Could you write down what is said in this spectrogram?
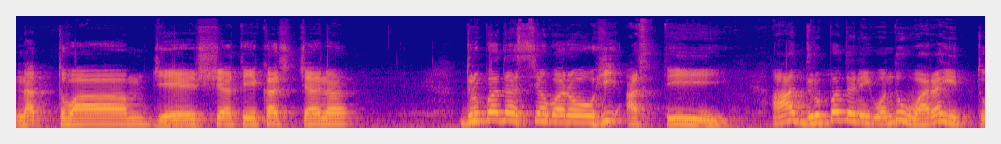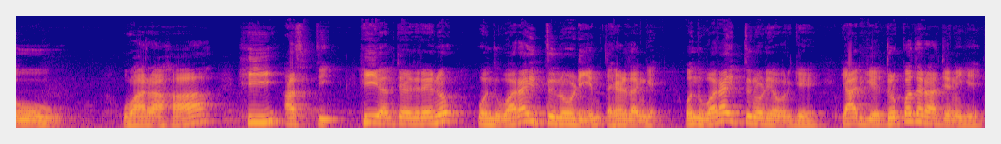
ನತ್ವಾಂ ಜೇಷ್ಯತಿ ಕಶ್ಚನ. ದೃಪದಸ್ಯ ವರೋ ಹಿ ಅಸ್ತಿ. ಆ ದೃಪದನಿಗೊಂದು ವರ ಇತ್ತು. ವರಹ ಹಿ ಅಸ್ತಿ. ಹಿ ಅಂತ ಹೇಳಿದ್ರೇನು ಒಂದು ವರ ಇತ್ತು ನೋಡಿ ಅಂತ ಹೇಳ್ದಂಗೆ. ಒಂದು ವರ ಇತ್ತು ನೋಡಿ ಅವ್ರಿಗೆ. ಯಾರಿಗೆ? ದೃಪದ ರಾಜನಿಗೆ.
